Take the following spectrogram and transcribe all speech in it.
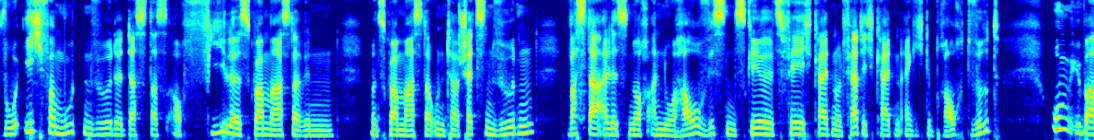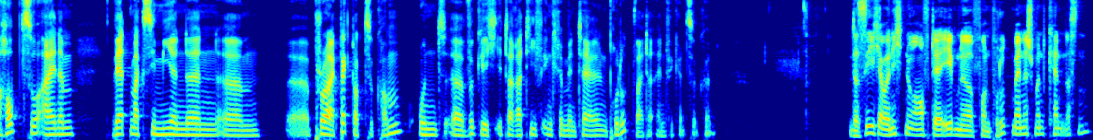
wo ich vermuten würde, dass das auch viele Scrum Masterinnen und Scrum Master unterschätzen würden, was da alles noch an Know-how, Wissen, Skills, Fähigkeiten und Fertigkeiten eigentlich gebraucht wird, um überhaupt zu einem wertmaximierenden ähm, äh, Product Backlog zu kommen und äh, wirklich iterativ inkrementell ein Produkt weiterentwickeln zu können. Das sehe ich aber nicht nur auf der Ebene von Produktmanagement-Kenntnissen,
